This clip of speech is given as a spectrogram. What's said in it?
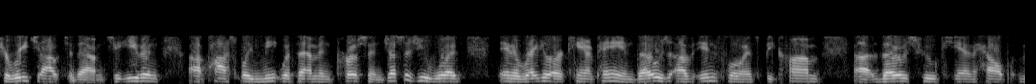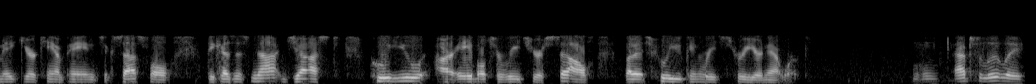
to reach out to them, to even uh, possibly meet with them in person, just as you would in a regular campaign, those of influence become uh, those who can help make your campaign successful because it's not just who you are able to reach yourself, but it's who you can reach through your network. Mm-hmm. Absolutely.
